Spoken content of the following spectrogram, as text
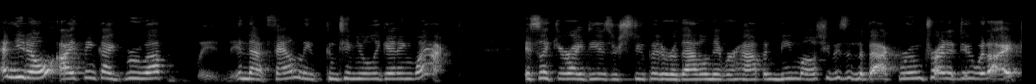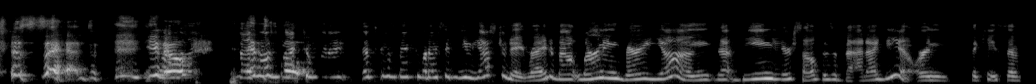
and, you know, I think I grew up in that family continually getting whacked. It's like your ideas are stupid or that'll never happen. Meanwhile, she was in the back room trying to do what I just said, you know? That And goes back to what I, that goes back to what I said to you yesterday, right? About learning very young that being yourself is a bad idea, or in the case of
